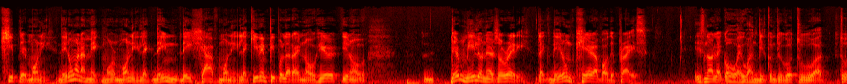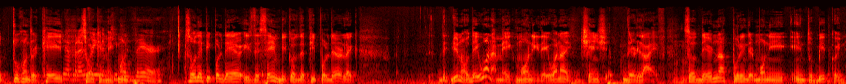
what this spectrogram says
keep their money. They don't want to make more money. Like they they have money. Like even people that I know here, you know, they're millionaires already. Like they don't care about the price. It's not like oh, I want Bitcoin to go to uh, to 200k yeah, so I can make money. there. So the people there is the same because the people there like you know they want to make money they want to change their life so they're not putting their money into bitcoin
